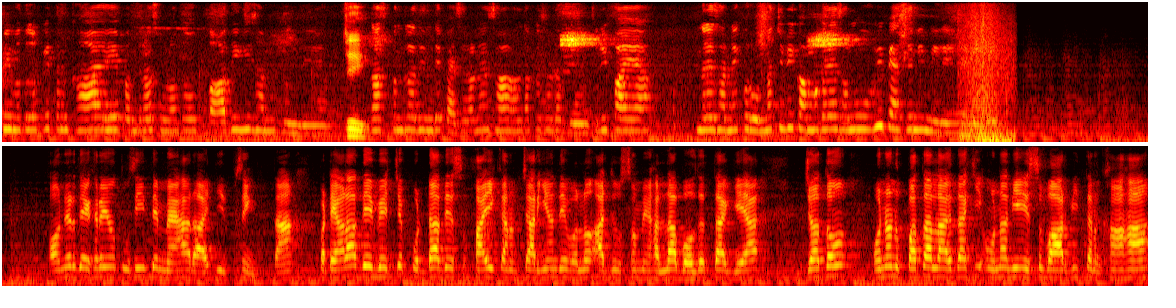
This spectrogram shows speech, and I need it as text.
ਵੀ ਮਤਲਬ ਕਿ ਤਨਖਾਹ ਇਹ 15 16 ਤੋਂ ਬਾਅਦ ਹੀ ਸਾਨੂੰ ਦਿੰਦੇ ਆ। ਜੀ। 10 15 ਦਿਨ ਦੇ ਪੈਸੇ ਲਾਣੇ ਸਾਲ ਤੱਕ ਸਾਡਾ ਬੋਨਸ ਨਹੀਂ ਪਾਇਆ। ਨਾਲੇ ਸਾਨੇ ਕਰੋਨਾ 'ਚ ਵੀ ਕੰਮ ਕਰਿਆ ਸਾਨੂੰ ਉਹ ਵੀ ਪੈਸੇ ਨਹੀਂ ਮਿਲੇ ਹੈਗੇ। ਔਨਰ ਦੇਖ ਰਹੇ ਹੋ ਤੁਸੀਂ ਤੇ ਮੈਂ ਹਾਂ ਰਾਜਦੀਪ ਸਿੰਘ। ਤਾਂ ਪਟਿਆਲਾ ਦੇ ਵਿੱਚ ਪੁੱਡਾ ਦੇ ਸਫ਼ਾਈ ਕਰਮਚਾਰੀਆਂ ਦੇ ਵੱਲੋਂ ਅੱਜ ਉਸ ਸਮੇਂ ਹੱਲਾ ਬੋਲ ਦਿੱਤਾ ਗਿਆ। ਜਦੋਂ ਉਹਨਾਂ ਨੂੰ ਪਤਾ ਲੱਗਦਾ ਕਿ ਉਹਨਾਂ ਦੀਆਂ ਇਸ ਵਾਰ ਵੀ ਤਨਖਾਹਾਂ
